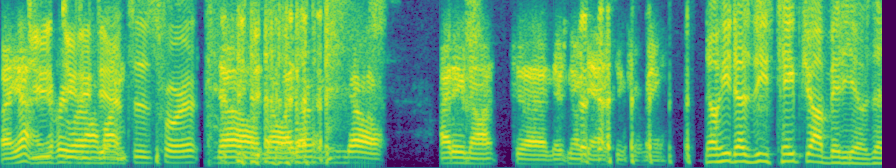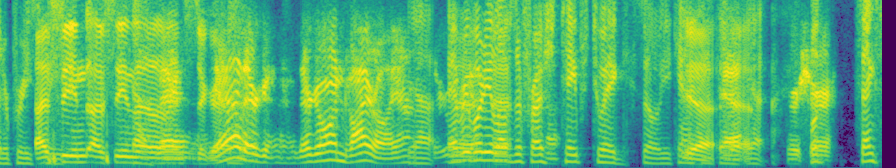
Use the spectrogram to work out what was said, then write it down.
But yeah, do you, do you do dances for it? No, no, I don't. No, I do not. Uh, there's no dancing for me. No, he does these tape job videos that are pretty sweet. I've seen I've seen Yeah, that on Instagram. Yeah, they're they're going viral. Yeah, yeah, They're everybody Yeah, loves a fresh Yeah. taped twig, so you can't Yeah, beat that. yeah. Yeah. for sure. Thanks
